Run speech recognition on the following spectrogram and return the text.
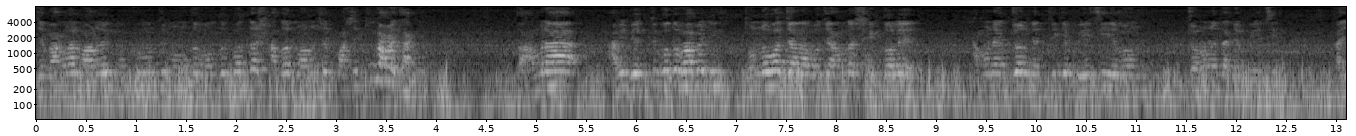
যে বাংলার মানবিক মুখ্যমন্ত্রী মমতা বন্দ্যোপাধ্যায় সাধারণ মানুষের পাশে কীভাবে থাকে। তো আমরা, আমি ব্যক্তিগতভাবে ধন্যবাদ জানাব যে আমরা সেই দলের এমন একজন নেত্রীকে পেয়েছি এবং জননেতাকে পেয়েছি। তাই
